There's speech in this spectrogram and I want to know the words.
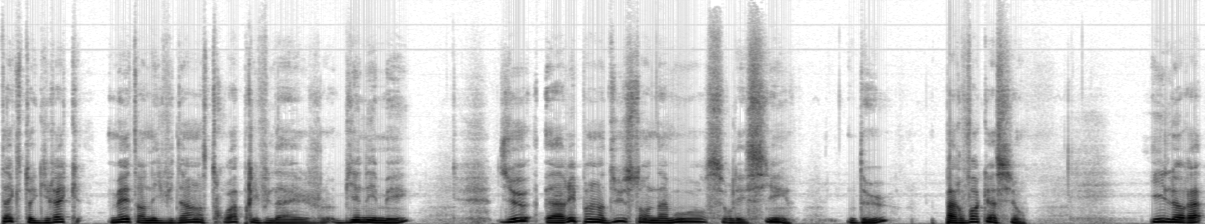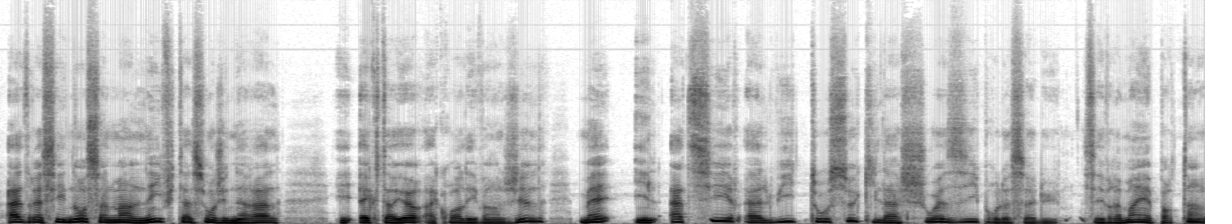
texte grec met en évidence trois privilèges. Bien-aimé, Dieu a répandu son amour sur les siens. Deux, par vocation. Il leur a adressé non seulement l'invitation générale et extérieure à croire l'Évangile, mais il attire à lui tous ceux qu'il a choisis pour le salut. C'est vraiment important.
